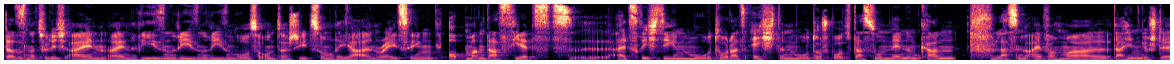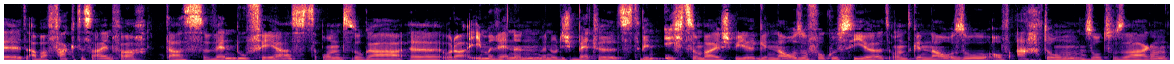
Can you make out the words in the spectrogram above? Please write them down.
Das ist natürlich ein, ein riesen, riesen, riesengroßer Unterschied zum realen Racing. Ob man das jetzt äh, als richtigen Motor oder als echten Motorsport das so nennen kann, pff, lassen wir einfach mal dahingestellt. Aber Fakt ist einfach, dass wenn du fährst und sogar äh, oder im Rennen, wenn du dich battlest, bin ich zum Beispiel genauso fokussiert und genauso auf Achtung sozusagen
